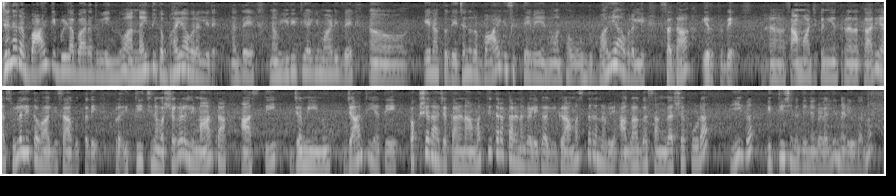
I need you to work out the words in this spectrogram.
ಜನರ ಬಾಯಿಗೆ ಬೀಳಬಾರದು ಎನ್ನುವ ನೈತಿಕ ಭಯ ಅವರಲ್ಲಿದೆ. ಅಂದರೆ ನಾವು ಈ ರೀತಿಯಾಗಿ ಮಾಡಿದರೆ ಏನಾಗ್ತದೆ, ಜನರ ಬಾಯಿಗೆ ಸಿಗ್ತೇವೆ ಎನ್ನುವಂಥ ಒಂದು ಭಯ ಅವರಲ್ಲಿ ಸದಾ ಇರ್ತದೆ. ಸಾಮಾಜಿಕ ನಿಯಂತ್ರಣದ ಕಾರ್ಯ ಸುಲಲಿತವಾಗಿ ಸಾಗುತ್ತದೆ. ಪ್ರ, ಇತ್ತೀಚಿನ ವರ್ಷಗಳಲ್ಲಿ ಮಾತ್ರ ಆಸ್ತಿ, ಜಮೀನು, ಜಾತೀಯತೆ, ಪಕ್ಷ ರಾಜಕಾರಣ ಮತ್ತಿತರ ಕಾರಣಗಳಿಗಾಗಿ ಗ್ರಾಮಸ್ಥರ ನಡುವೆ ಆಗಾಗ ಸಂಘರ್ಷ ಕೂಡ ಈಗ ಇತ್ತೀಚಿನ ದಿನಗಳಲ್ಲಿ ನಡೆಯುವುದನ್ನು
